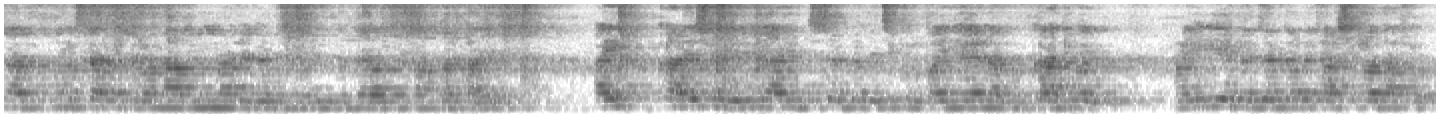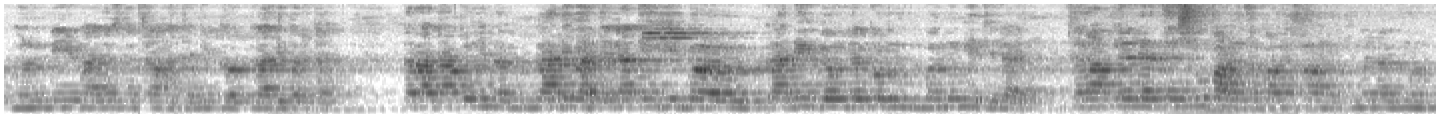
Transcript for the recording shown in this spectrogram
नमस्कार मित्रांनो आज मी माझ्या घरी देवाचं काम करत आहे. आई काळे शरीर आई जगदंबेची कृपा हे लागू गादीवर आई जगदंबेचा आशीर्वाद असो म्हणून मी माझ्या स्वतः हाताने ग- गादी भरत आहे तर आता आपण गादी भरताना आता ही ब- गादी गवंड्याकडून बनवून घेतलेली आहे. तर आपल्याला याचा पाण्याचं पाणी सांगितलं लागू म्हणून.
